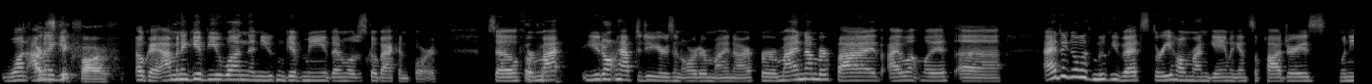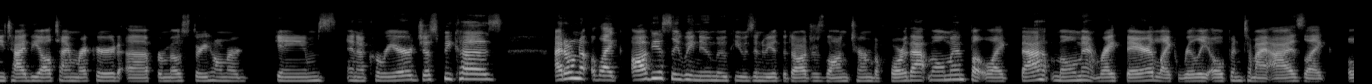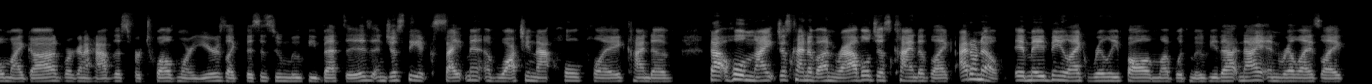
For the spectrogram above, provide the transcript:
one. I'm gonna get five. Okay, I'm gonna give you one, then you can give me. Then we'll just go back and forth. So for okay. my, you don't have to do yours in order. Mine are for my number five. I went with uh. I had to go with Mookie Betts' three home run game against the Padres when he tied the all time record uh, for most three homer games in a career, just because I don't know. Like, obviously, we knew Mookie was going to be with the Dodgers long term before that moment, but like that moment right there, like, really opened to my eyes. Like, oh my God, we're going to have this for 12 more years. Like, this is who Mookie Betts is. And just the excitement of watching that whole play kind of that whole night just kind of unravel, just kind of like, I don't know. It made me like really fall in love with Mookie that night and realize like,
